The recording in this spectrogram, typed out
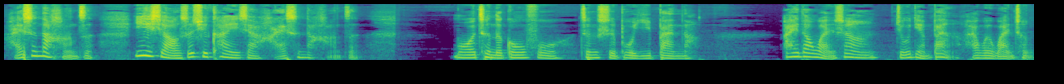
还是那行字；一小时去看一下，还是那行字。磨蹭的功夫真是不一般呐！挨到晚上九点半还未完成，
